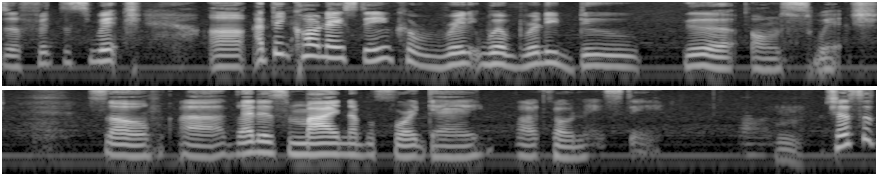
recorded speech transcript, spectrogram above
to fit the Switch. Uh, I think Codename Steam could really will really do good on Switch. So uh, that is my number four game, uh, Codename Steam. Hmm. Just a,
